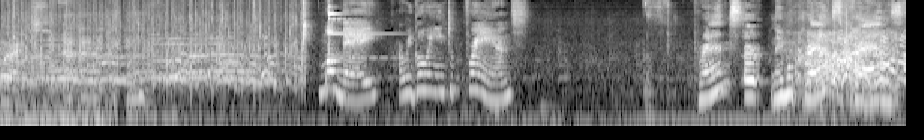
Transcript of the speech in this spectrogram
words. Mummy, are we going into France? France? Or name of France? Friends.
